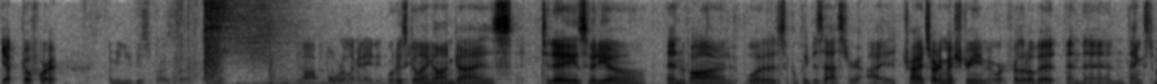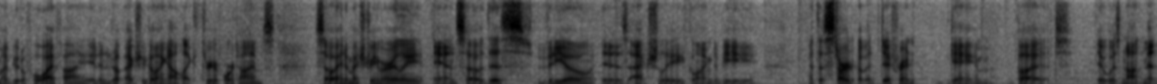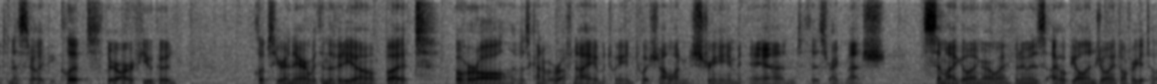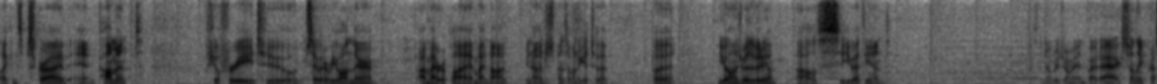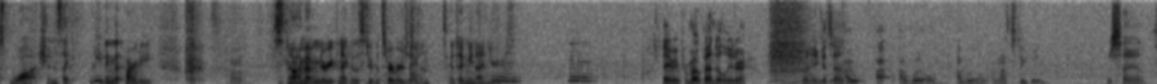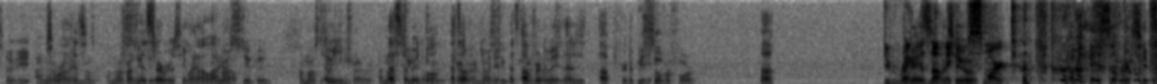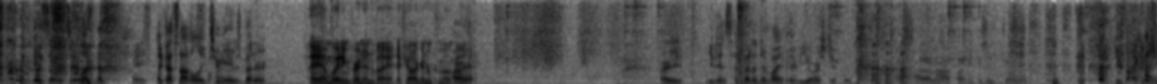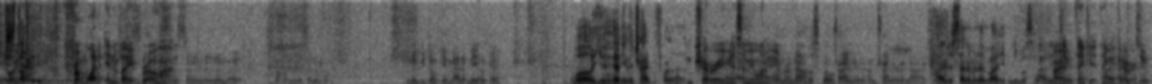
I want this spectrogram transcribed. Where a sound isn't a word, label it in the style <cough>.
Yep, go for it. I mean, you'd be surprised by that. Op 4 eliminated. What is going on, guys? Today's video in VOD was a complete disaster. I tried starting my stream, it worked for a little bit, and then thanks to my beautiful Wi-Fi, it ended up actually going out like three or four times. So I ended my stream early, and so this video is actually going to be at the start of a different game, but it was not meant to necessarily be clipped. There are a few good clips here and there within the video, but overall, it was kind of a rough night in between Twitch not wanting to stream and this ranked match semi going our way. But anyways, I hope you all enjoy. Don't forget to like and subscribe and comment. Feel free to say whatever you want in there. I might reply, I might not. You know, it just depends on when I get to it. But you all enjoy the video. I'll see you at the end. I said nobody joined my invite. I accidentally pressed watch and it's like leaving the party. Huh. So <laughs> now I'm having to reconnect to the stupid servers again. It's gonna take me nine years. Jamie, promote Bando leader when he gets in. I, I, I will. I will. I'm not stupid. Just saying. So he, I know. so we're on I'm his, not, I'm not front of his servers. He might not log out. I'm not out. stupid. I'm not I stupid, mean, Trevor. I'm not That's stupid, debatable. Trevor. That's Trevor, up for I'm debate. stupid, That's up for Trevor, I'm not debate. That is up for debate. Who's debate. silver four? Huh? Dude, rank Okay, does not make two. you smart. <laughs> okay, silver two. Okay, silver two. Like that's Hey. like that's not only two high. games better. hey, I'm waiting for an invite. If y'all are gonna promote All me. right. Are you? You didn't send Ben an invite. Maybe you are stupid. <laughs> I, I don't know. I thought he could just join it. <laughs> you thought I could just join he's it? sending me an From what invite, it's bro? not letting me send him an invite. It's not letting me send him one. So maybe don't get mad at me, okay? Well, you hadn't even tried before that. Trevor, are you gonna send me one? I am right now. I'm trying to. I'm trying to right now. Actually. I just sent him an invite. You imbecile. I did Alright, too. thank you, thank I, you, Trevor. I did too.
